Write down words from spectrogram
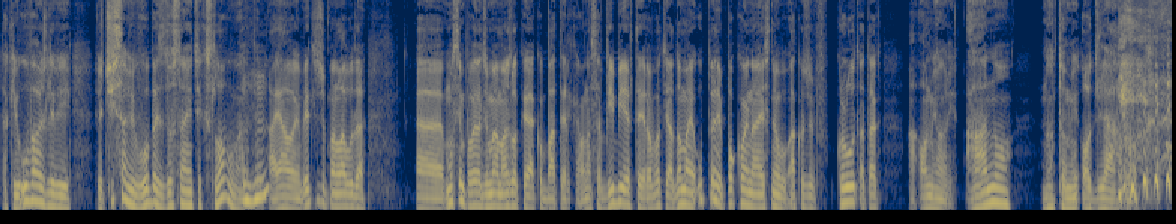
taký uvážlivý, že či sa vy vôbec dostanete k slovu, Martin. Mm-hmm. A ja hovorím, viete čo, pán Labuda, Uh, musím povedať, že moja manželka je ako baterka. Ona sa vybije v tej robote a doma je úplne pokojná, je s ňou akože v kľud a tak. A on mi hovorí, áno, no to mi odľahlo.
